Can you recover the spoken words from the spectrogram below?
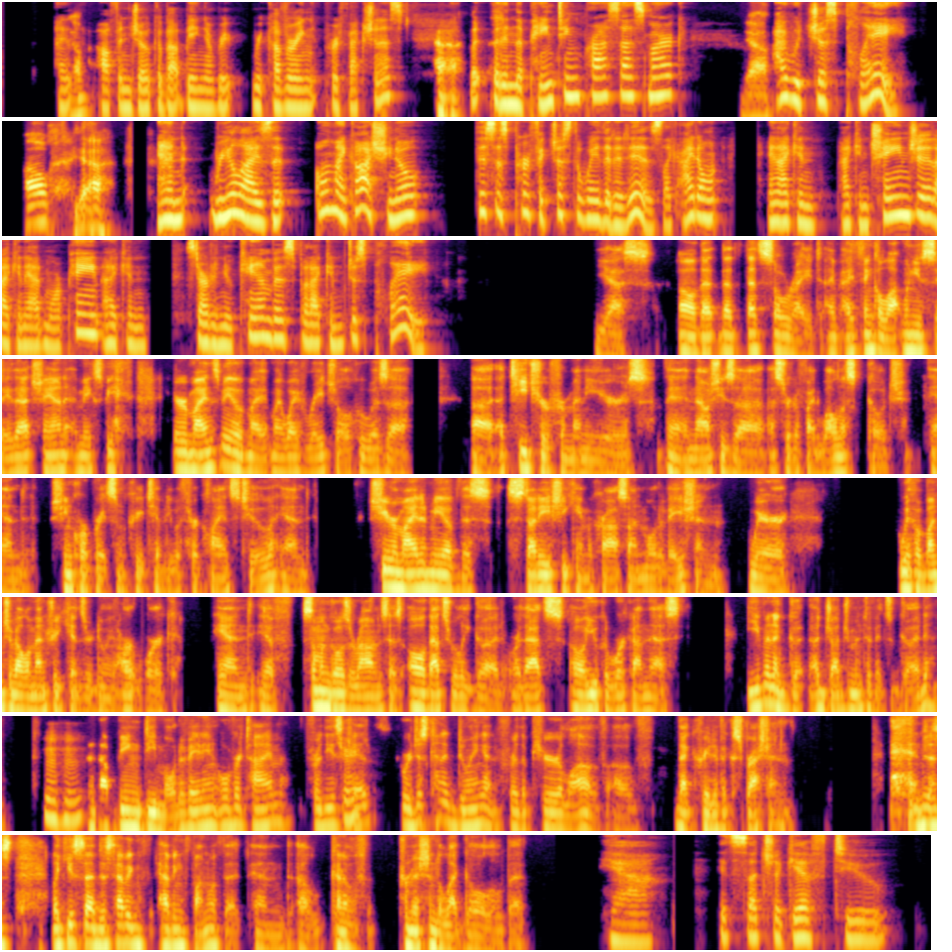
I yep. often joke about being a re- recovering perfectionist. but but in the painting process, Mark, yeah. I would just play. Oh, yeah. And realize that, oh my gosh, you know, this is perfect just the way that it is. Like I don't and I can I can change it, I can add more paint, I can start a new canvas, but I can just play. Yes. Oh, that that that's so right. I, I think a lot when you say that, Shann. It makes me. It reminds me of my my wife Rachel, who was a uh, a teacher for many years, and now she's a, a, certified wellness coach. And she incorporates some creativity with her clients too. And she reminded me of this study she came across on motivation, where with a bunch of elementary kids are doing artwork. And if someone goes around and says, "Oh, that's really good," or "That's oh, you could work on this," even a good a judgment of it's good mm-hmm. end up being demotivating over time for these sure. kids who are just kind of doing it for the pure love of that creative expression. And just like you said just having having fun with it and uh, kind of permission to let go a little bit. Yeah. It's such a gift to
